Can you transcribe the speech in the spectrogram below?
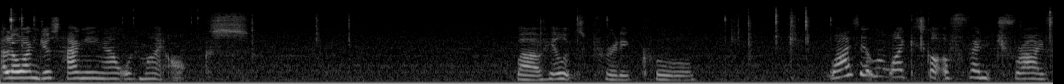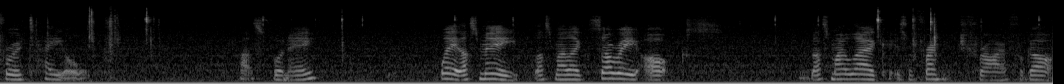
Hello, I'm just hanging out with my ox. Wow, he looks pretty cool. Why does it look like he's got a french fry for a tail? That's funny. Wait, that's me. That's my leg. Sorry, ox. That's my leg. It's a french fry, I forgot.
